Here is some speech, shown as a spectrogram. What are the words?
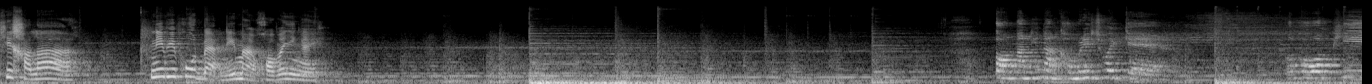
พี่คาร่า นี่พี่พูดแบบนี้หมายความว่ายังไง ตอนนั้นที่นันเขาไม่ได้ช่วยแก ก็เพราะว่าพี่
